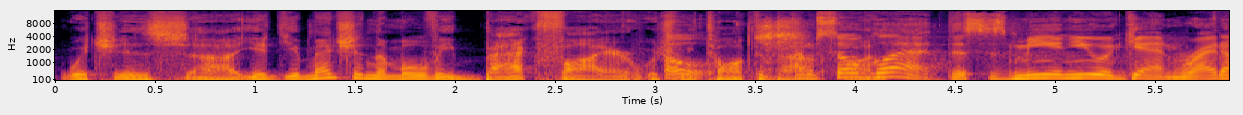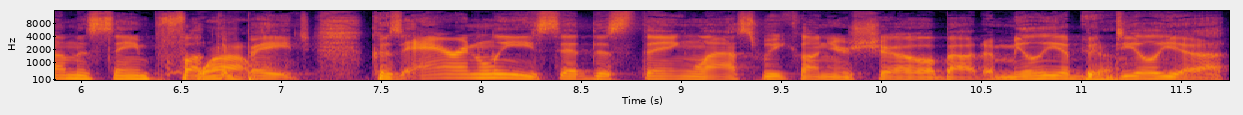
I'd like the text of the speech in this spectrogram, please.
which is uh, you, you mentioned the movie Backfire, which we talked about. Oh, I'm so on- glad. This is me and you again, right on the same fucking Wow. page. Because Aaron Lee said this thing last week on your show about Amelia Bedelia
